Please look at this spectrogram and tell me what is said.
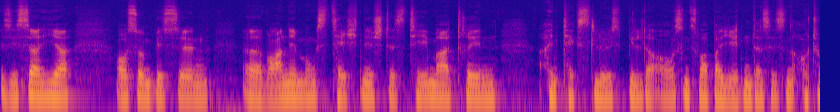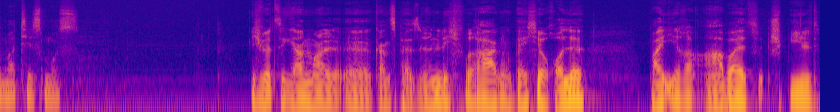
es ist ja hier auch so ein bisschen äh, wahrnehmungstechnisch das Thema drin. Ein Text löst Bilder aus und zwar bei jedem. Das ist ein Automatismus. Ich würde Sie gerne mal äh, ganz persönlich fragen, welche Rolle bei Ihrer Arbeit spielt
